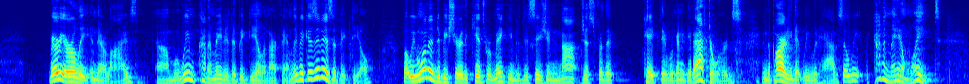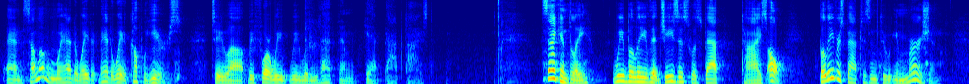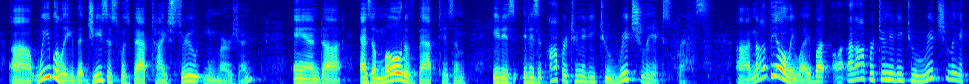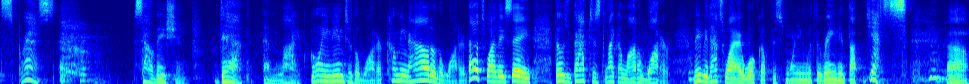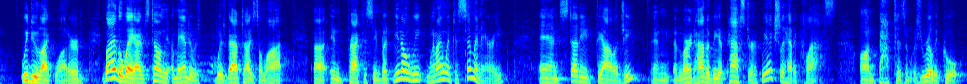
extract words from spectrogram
very early in their lives. Um, we kind of made it a big deal in our family because it is a big deal. But we wanted to be sure the kids were making the decision not just for the cake they were going to get afterwards in the party that we would have. So we kind of made them wait. And some of them we had to wait, they had to wait a couple years to, uh, before we, we would let them get baptized. Secondly, we believe that Jesus was baptized. Oh, believers' baptism through immersion. Uh, we believe that Jesus was baptized through immersion, and uh, as a mode of baptism, it is, it is an opportunity to richly express, uh, not the only way, but an opportunity to richly express salvation, death, and life, going into the water, coming out of the water. That's why they say those Baptists like a lot of water. Maybe that's why I woke up this morning with the rain and thought, yes, uh, we do like water. By the way, I was telling Amanda was, was baptized a lot uh, in practicing. But you know, we, when I went to seminary and studied theology and, and learned how to be a pastor, we actually had a class on baptism. It was really cool.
